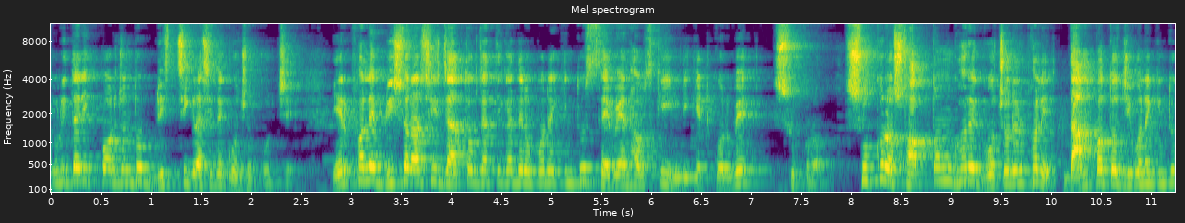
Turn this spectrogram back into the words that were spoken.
কুড়ি তারিখ পর্যন্ত বৃশ্চিক রাশিতে গোচর করছে। এর ফলে বৃষ রাশির জাতক জাতিকাদের উপরে কিন্তু সেভেন হাউসকে ইন্ডিকেট করবে শুক্র। শুক্র সপ্তম ঘরে গোচরের ফলে দাম্পত্য জীবনে কিন্তু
